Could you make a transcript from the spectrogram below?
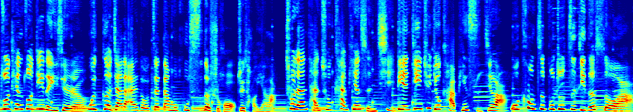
作天作地的一些人，为各家的爱豆在弹幕互撕的时候最讨厌了。突然弹出看片神器，点进去就卡屏死机啦，我控制不住自己的手啊！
